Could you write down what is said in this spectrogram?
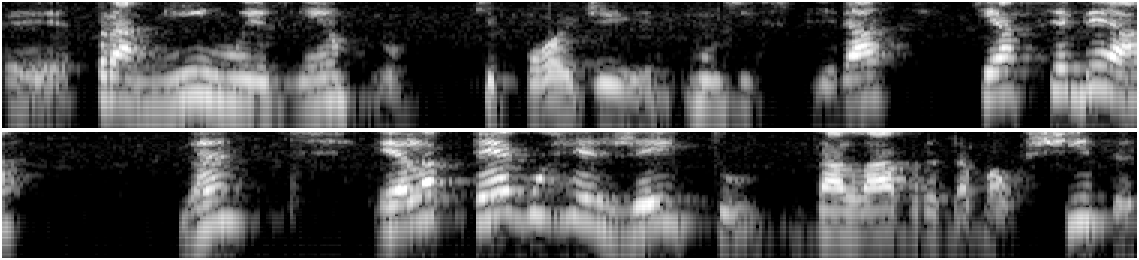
é para mim, um exemplo que pode nos inspirar, que é a CBA. Né? Ela pega o rejeito da lavra da bauxita,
